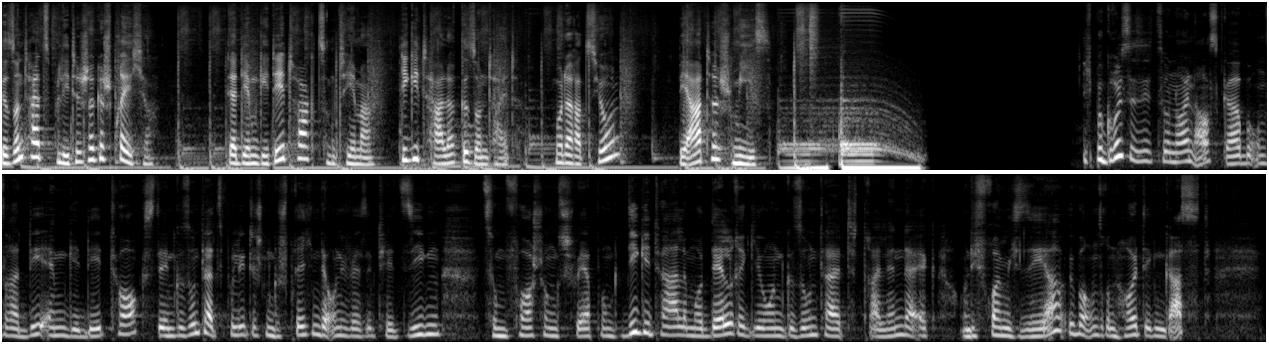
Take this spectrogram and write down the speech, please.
Gesundheitspolitische Gespräche. Der DMGD-Talk zum Thema digitale Gesundheit. Moderation Beate Schmies. Ich begrüße Sie zur neuen Ausgabe unserer DMGD-Talks, den gesundheitspolitischen Gesprächen der Universität Siegen zum Forschungsschwerpunkt Digitale Modellregion Gesundheit Dreiländereck. Und ich freue mich sehr über unseren heutigen Gast,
